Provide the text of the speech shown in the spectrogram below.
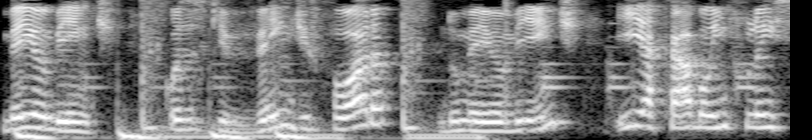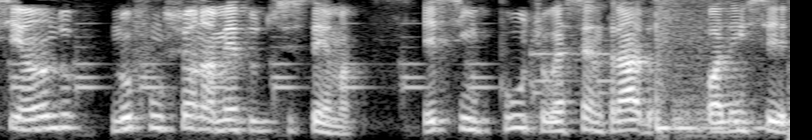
meio ambiente, coisas que vêm de fora do meio ambiente e acabam influenciando no funcionamento do sistema esse input ou essa entrada podem ser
